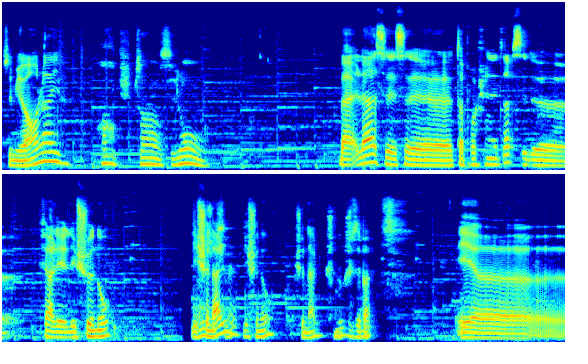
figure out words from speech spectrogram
c'est mieux en live. Oh putain, c'est long. Bah là c'est c'est- ta prochaine étape c'est de faire les, les chenaux. Les Oui, je chenals, sais. les chenaux, chenal, chenaux, je sais pas. Et euh...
